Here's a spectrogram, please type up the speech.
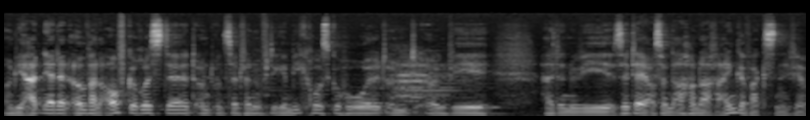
Und wir hatten ja dann irgendwann aufgerüstet und uns dann vernünftige Mikros geholt und irgendwie halt irgendwie sind ja auch so nach und nach reingewachsen. Wir,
